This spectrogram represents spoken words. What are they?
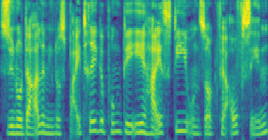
Synodale-beiträge.de heißt die und sorgt für Aufsehen.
